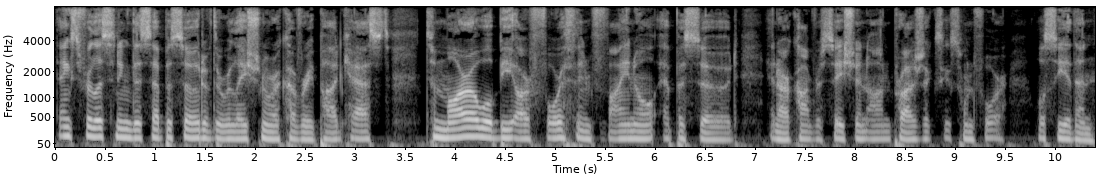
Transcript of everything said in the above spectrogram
Thanks for listening to this episode of the Relational Recovery Podcast. Tomorrow will be our fourth and final episode in our conversation on Project 614. We'll see you then.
